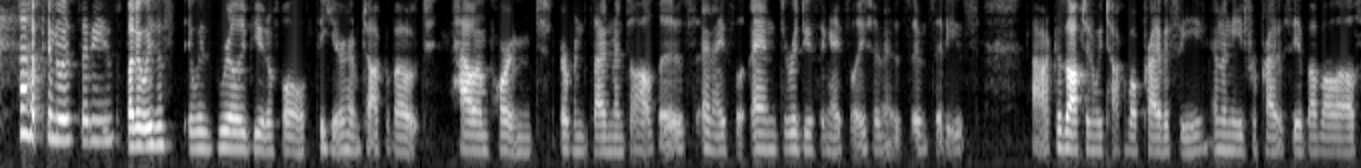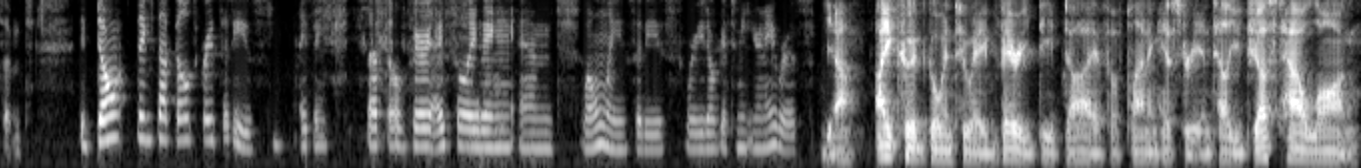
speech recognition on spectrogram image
happened with cities, but it was just it was really beautiful to hear him talk about how important urban design mental health is and isol- and reducing isolation is in cities because uh, often we talk about privacy and the need for privacy above all else and I don't think that builds great cities. I think that builds very isolating and lonely cities where you don't get to meet your neighbors. Yeah, I could go into a very deep dive of planning history and tell you just how long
